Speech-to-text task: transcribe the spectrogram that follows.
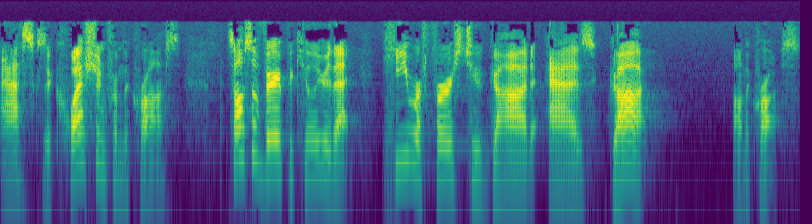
asks a question from the cross, it's also very peculiar that he refers to God as God on the cross.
